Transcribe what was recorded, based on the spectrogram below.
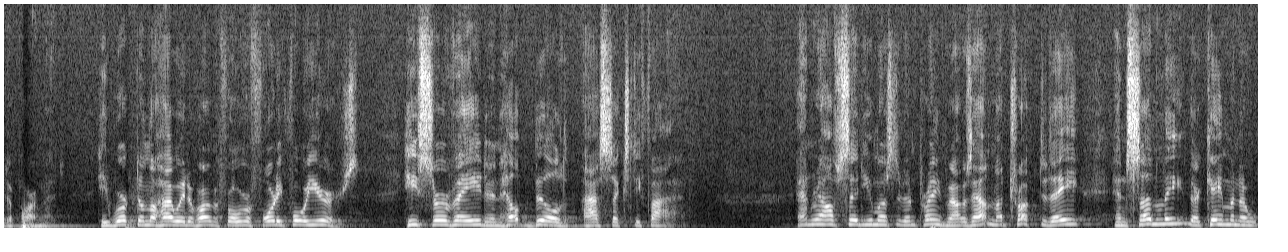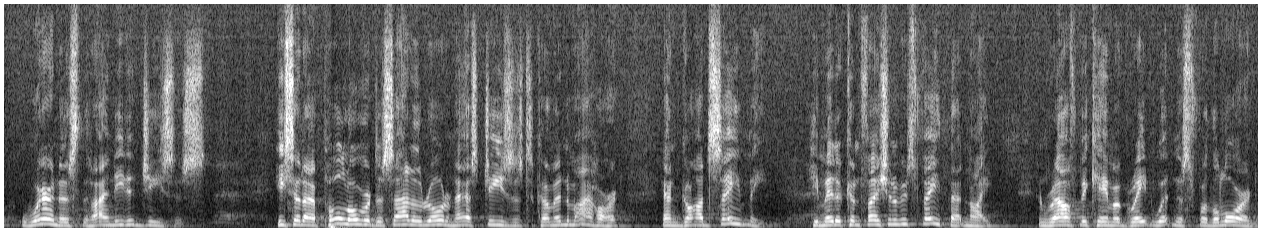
department. He worked on the highway department for over 44 years. He surveyed and helped build I 65. And Ralph said, You must have been praying for me. I was out in my truck today, and suddenly there came an awareness that I needed Jesus. He said, I pulled over to the side of the road and asked Jesus to come into my heart, and God saved me. He made a confession of his faith that night, and Ralph became a great witness for the Lord.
